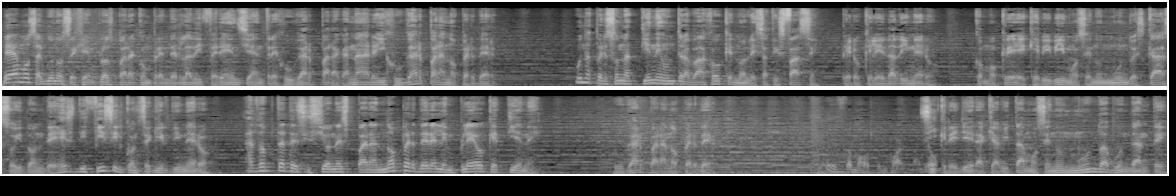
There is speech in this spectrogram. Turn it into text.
Veamos algunos ejemplos para comprender la diferencia entre jugar para ganar y jugar para no perder. Una persona tiene un trabajo que no le satisface, pero que le da dinero. Como cree que vivimos en un mundo escaso y donde es difícil conseguir dinero, adopta decisiones para no perder el empleo que tiene. Jugar para no perder. Si creyera que habitamos en un mundo abundante,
